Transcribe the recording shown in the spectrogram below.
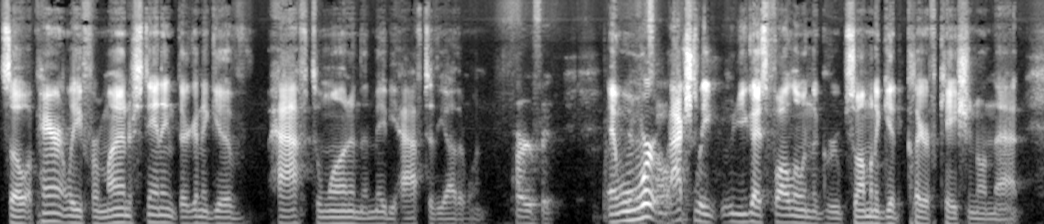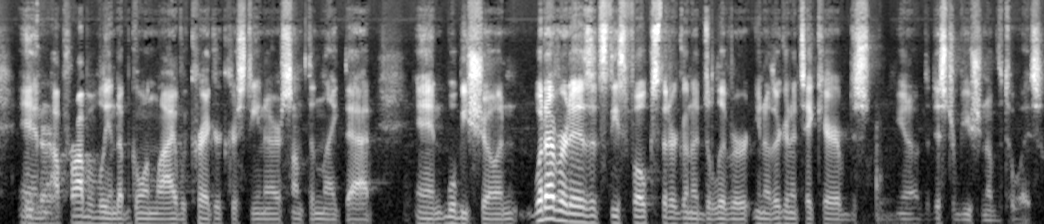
So apparently, from my understanding, they're going to give half to one and then maybe half to the other one. perfect. And Yeah, we're awesome. actually, you guys follow in the group, so I'm going to get clarification on that, and Okay. I'll probably end up going live with Craig or Christina or something like that, and we'll be showing whatever it is. It's these folks that are going to deliver. You know, they're going to take care of just you know the distribution of the toys.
